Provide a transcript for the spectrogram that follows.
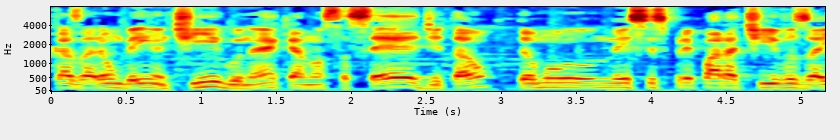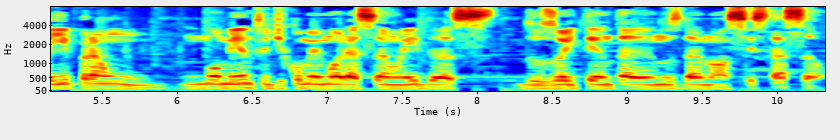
casarão bem antigo, né, que é a nossa sede e tal. Estamos nesses preparativos aí para um, um, momento de comemoração aí das, dos 80 anos da nossa estação.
